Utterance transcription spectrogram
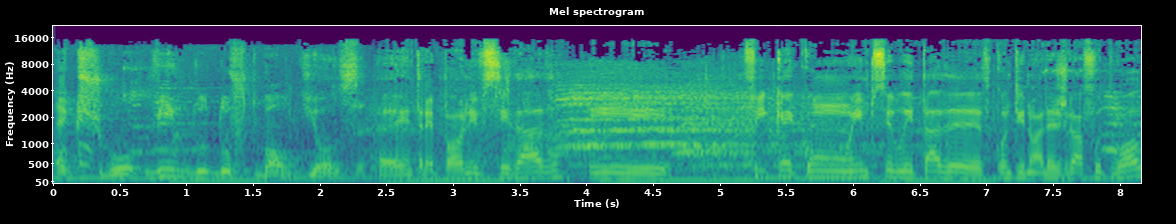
a que chegou vindo do futebol de 11. Eh, entrei para a universidade e fiquei com impossibilidade de continuar a jogar futebol.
